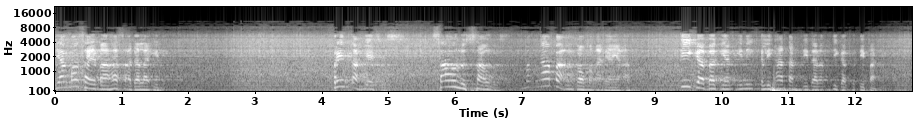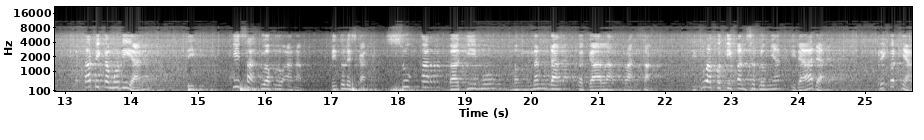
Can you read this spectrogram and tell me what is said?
yang mau saya bahas adalah ini perintah Yesus Saulus Saulus mengapa engkau menganiaya aku tiga bagian ini kelihatan di dalam tiga kutipan tetapi kemudian di kisah 26 dituliskan, sukar bagimu menendang kegalah rangsang. Di dua kutipan sebelumnya tidak ada. Berikutnya,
